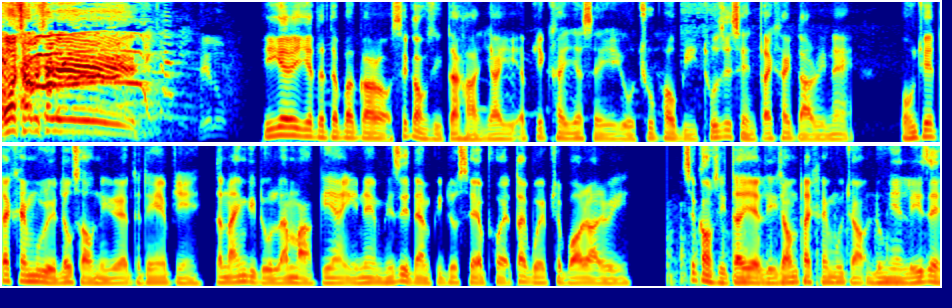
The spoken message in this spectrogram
။အော်ချပြီချပြီ။ဒီကရရဲ့တပ်ပတ်ကတော့စစ်ကောင်စီတပ်ဟာယာယီအပြစ်ခတ်ရက်စဲရေးကိုချိုးဖောက်ပြီးထိုးစစ်ဆင်တိုက်ခိုက်တာတွေနဲ့ဘုံကျဲတိုက်ခိုက်မှုတွေလှုပ်ဆောင်နေတဲ့တည်င်းအပြင်တနိုင်းဒီတိုလမ်းမှာ KIA နဲ့မင်းစစ်တမ်းပြည်သူ့စစ်အဖွဲ့တိုက်ပွဲဖြစ်ပွားတာတွေစစ်ကောင်စီတပ်ရဲ့လေကြောင်းတိုက်ခိုက်မှုကြောင့်လူငယ်40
